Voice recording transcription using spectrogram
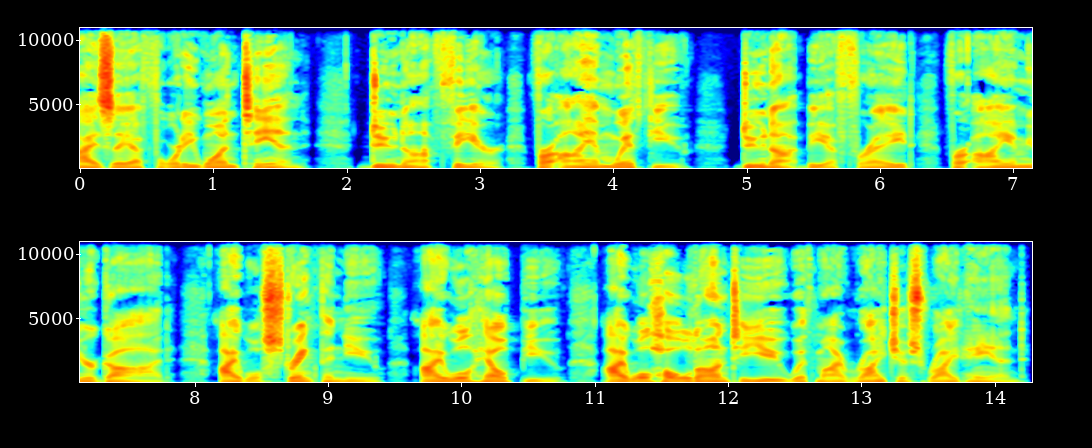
Isaiah 41:10 Do not fear, for I am with you. Do not be afraid, for I am your God. I will strengthen you. I will help you. I will hold on to you with my righteous right hand.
